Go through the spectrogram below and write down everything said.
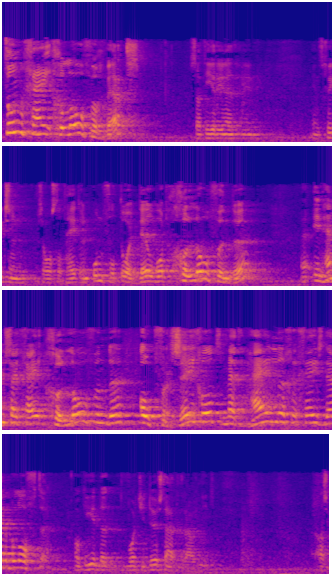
toen gij gelovig werd. Staat hier in het, in, in Grieks, een, zoals dat heet, een onvoltooid deelwoord, gelovende. Eh, in hem zijt gij gelovende, ook verzegeld met heilige geest der belofte. Ook hier, dat woordje deur staat er trouwens niet. Als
